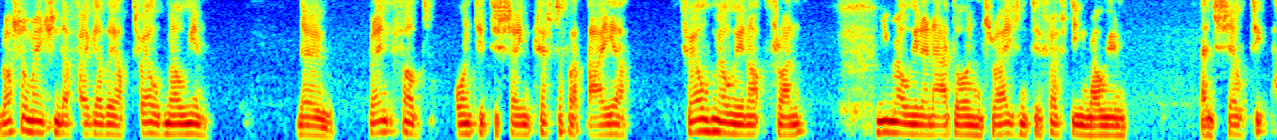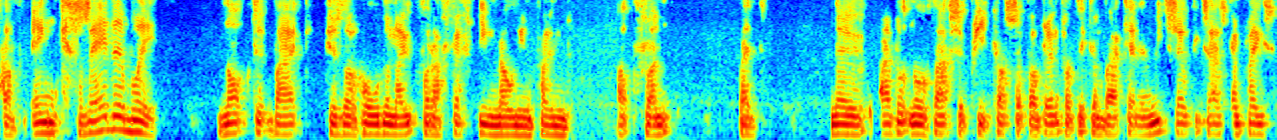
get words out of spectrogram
Russell mentioned a figure there, 12 million. Now, Brentford wanted to sign Kristoffer Ajer 12 million up front, 3 million in add ons, rising to 15 million. And Celtic have incredibly knocked it back because they're holding out for a 15 million pound up front bid. Now, I don't know if that's a precursor for Brentford to come back in and meet Celtic's asking price,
